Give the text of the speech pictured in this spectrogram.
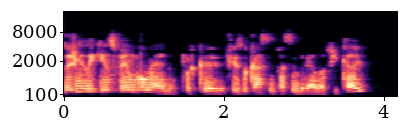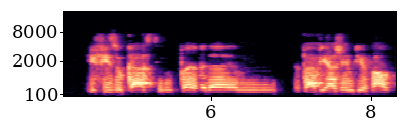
2015 foi um bom ano, porque fiz o casting para a Cinderela, fiquei, e fiz o casting para, para a viagem medieval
